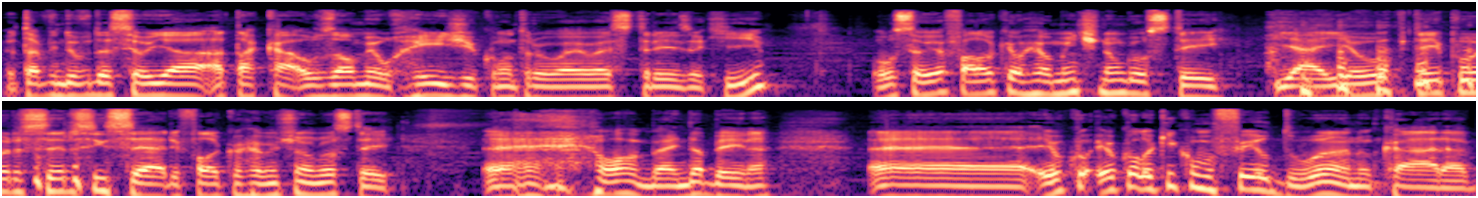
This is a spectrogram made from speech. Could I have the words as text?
Eu tava em dúvida se eu ia atacar, usar o meu rage contra o iOS 13 aqui. Ou se eu ia falar o que eu realmente não gostei. E aí eu optei por ser sincero e falar o que eu realmente não gostei. É, ó, ainda bem, né? É, eu, eu coloquei como feio do ano, cara,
